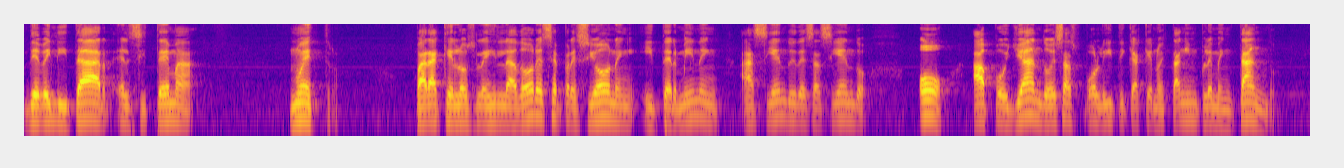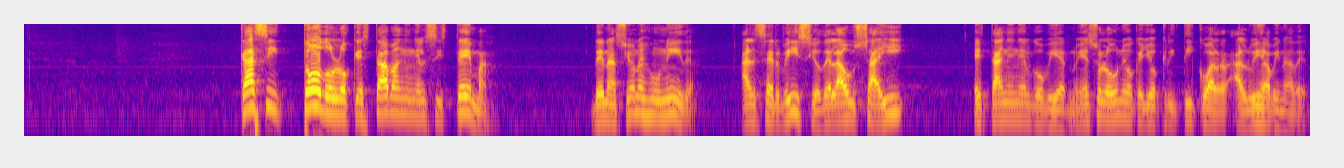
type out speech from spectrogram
debilitar el sistema nuestro para que los legisladores se presionen y terminen haciendo y deshaciendo o apoyando esas políticas que nos están implementando? Casi todos los que estaban en el sistema de Naciones Unidas al servicio de la USAID están en el gobierno y eso es lo único que yo critico a, Luis Abinader.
